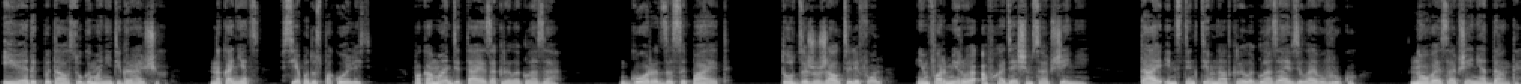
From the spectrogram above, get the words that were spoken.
и эдак пытался угомонить играющих. Наконец, все подуспокоились. По команде Тая закрыла глаза. Город засыпает. Тут зажужжал телефон, информируя о входящем сообщении. Тая инстинктивно открыла глаза и взяла его в руку. Новое сообщение от Данте.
